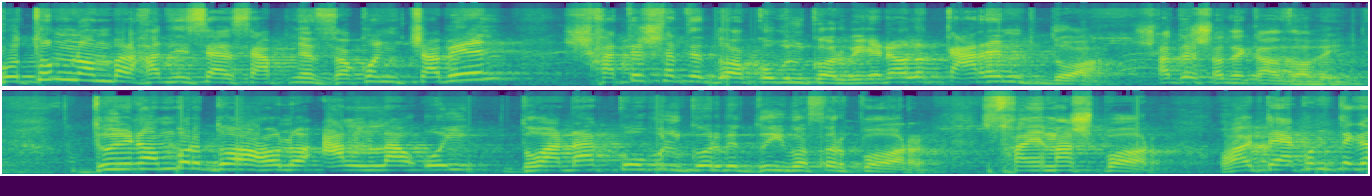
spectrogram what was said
প্রথম নম্বর হাদিসে আছে, আপনি যখন চাবেন, সাথে সাথে দোয়া কবুল করবে। এটা হলো কারেন্ট দোয়া, সাথে সাথে কাজ হবে। দুই নম্বর দোয়া হলো, আল্লাহ ওই দোয়াটা কবুল করবে দুই বছর পর, ছয় মাস পর। হয়তো এখন থেকে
